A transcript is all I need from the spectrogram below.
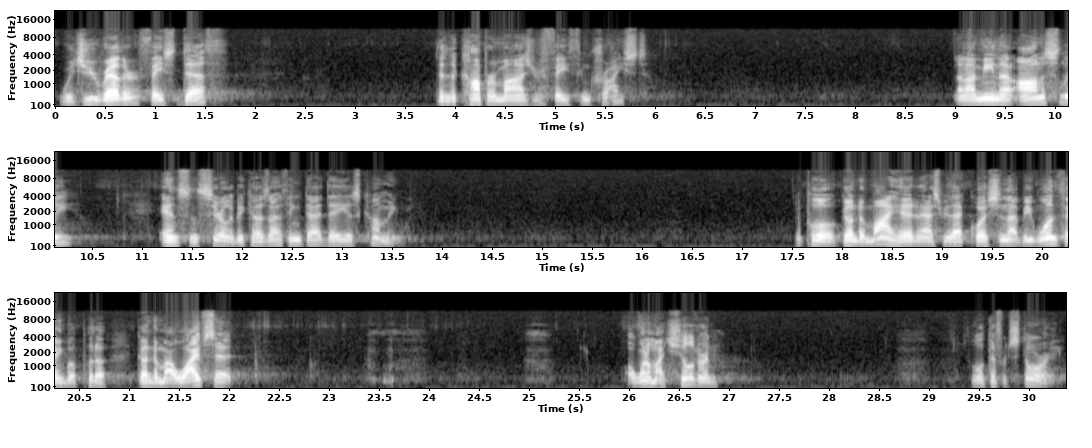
Would you rather face death than to compromise your faith in Christ. And I mean that honestly and sincerely because I think that day is coming. To pull a gun to my head and ask me that question, that'd be one thing, but put a gun to my wife's head or one of my children, a little different story.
